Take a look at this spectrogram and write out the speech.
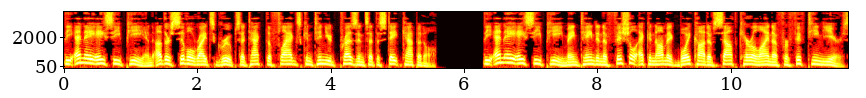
The NAACP and other civil rights groups attacked the flag's continued presence at the state capitol. The NAACP maintained an official economic boycott of South Carolina for 15 years,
